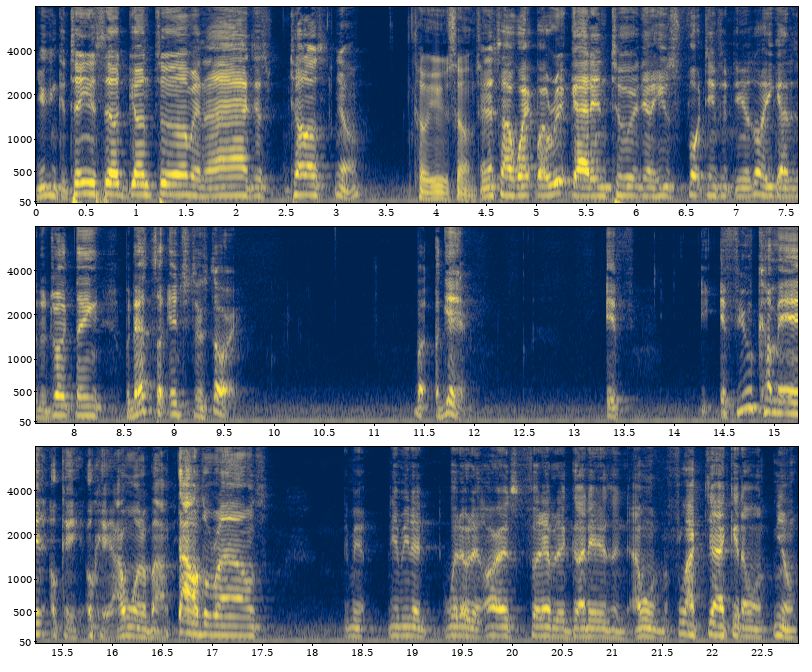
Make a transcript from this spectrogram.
You can continue to sell guns to them, and uh, just tell us, you know. Tell you something. And that's how White Boy Rick got into it. You know, he was 14, 15 years old. He got into the drug thing. But that's an interesting story. But again, if if you come in, okay, okay, I want about a thousand rounds. I mean, I mean that whatever the RS, whatever that gun is, and I want my flak jacket. I want, you know.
